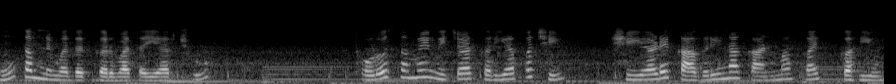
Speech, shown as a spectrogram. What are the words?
હું તમને મદદ કરવા તૈયાર છું. થોડો સમય વિચાર કર્યા પછી શિયાળે કાગડીના કાનમાં કંઈક કહ્યું.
